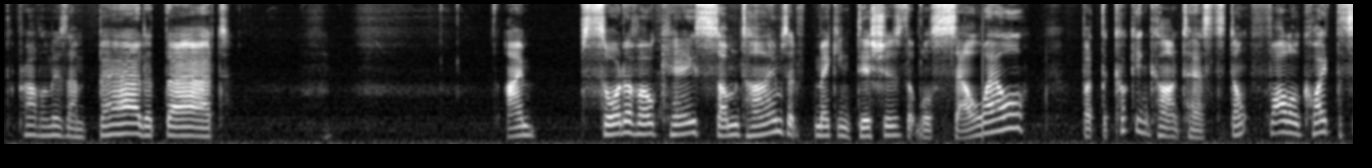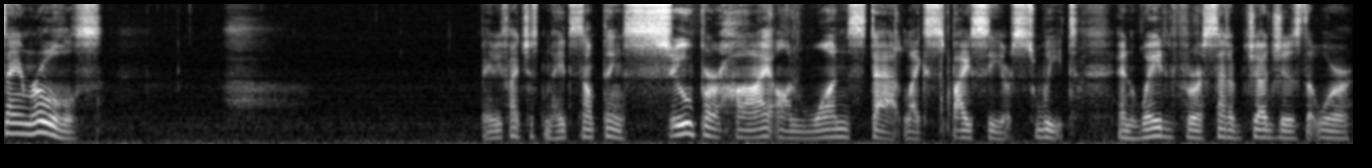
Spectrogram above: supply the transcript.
The problem is I'm bad at that. I'm sort of okay sometimes at making dishes that will sell well, but the cooking contests don't follow quite the same rules. Maybe if I just made something super high on one stat, like spicy or sweet, and waited for a set of judges that were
